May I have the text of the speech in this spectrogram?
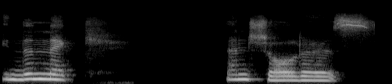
In the neck and shoulders.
